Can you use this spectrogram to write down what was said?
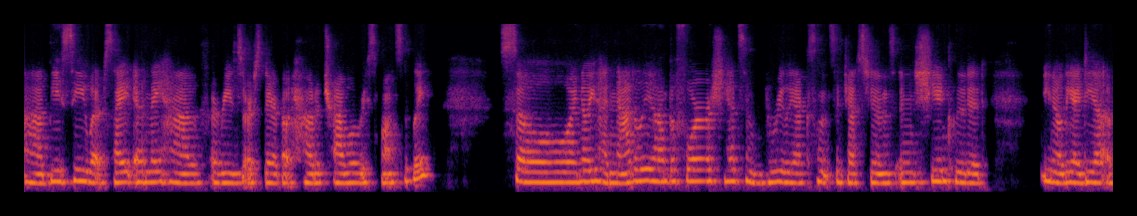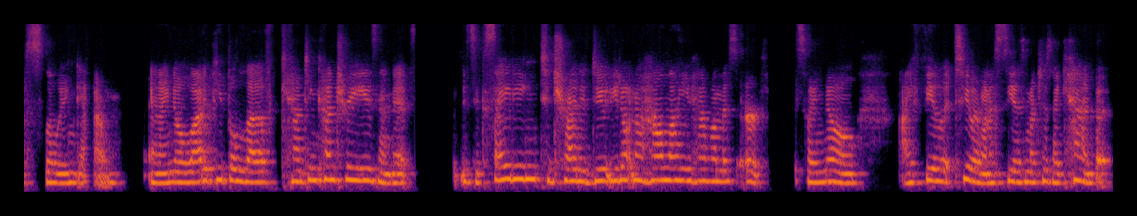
uh, BC website, and they have a resource there about how to travel responsibly. So I know you had Natalie on before. She had some really excellent suggestions, and she included, you know, the idea of slowing down. And I know a lot of people love counting countries, and it's it's exciting to try to do. You don't know how long you have on this earth, so I know I feel it too. I want to see as much as I can, but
